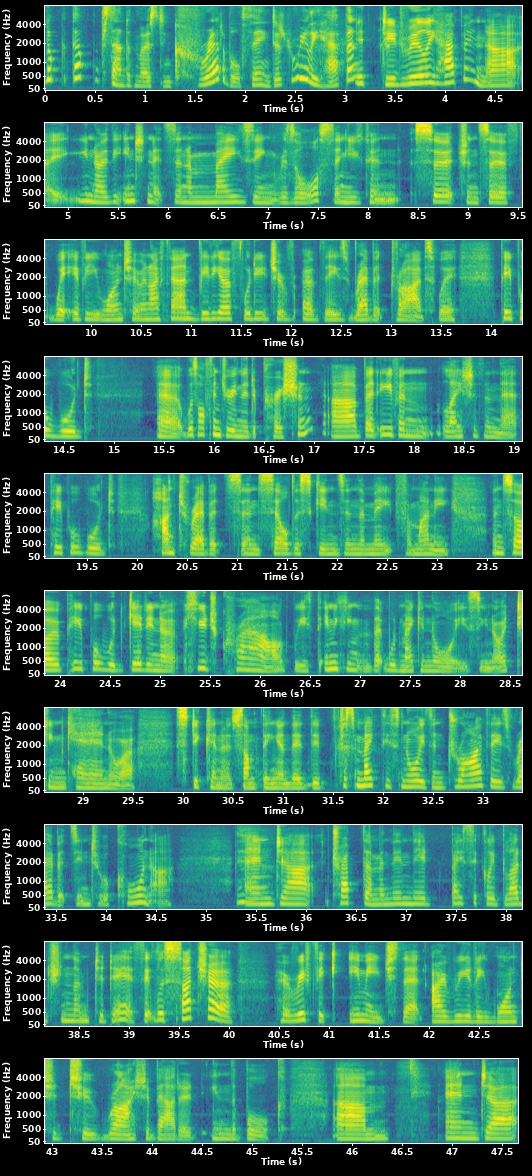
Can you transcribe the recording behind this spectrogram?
Look, that sounded the most incredible thing. Did it really happen? It did really happen. Uh, you know, the internet's an amazing resource and you can search and surf wherever you want to. And I found video footage of, of these rabbit drives where people would, uh, was often during the Depression, uh, but even later than that, people would hunt rabbits and sell the skins and the meat for money. And so people would get in a huge crowd with anything that would make a noise, you know, a tin can or a stick and or something, and they'd, they'd just make this noise and drive these rabbits into a corner and uh, trap them, and then they'd basically bludgeon them to death. It was such a horrific image that I really wanted to write about it in the book. Um, and uh,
